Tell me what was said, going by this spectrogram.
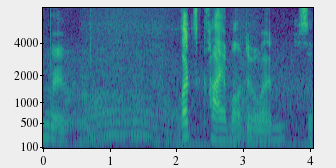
Hmm. What's Kaiba doing? So-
